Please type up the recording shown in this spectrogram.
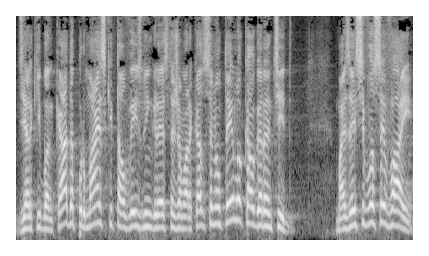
de arquibancada, por mais que talvez no ingresso esteja marcado, você não tem local garantido. Mas aí se você vai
